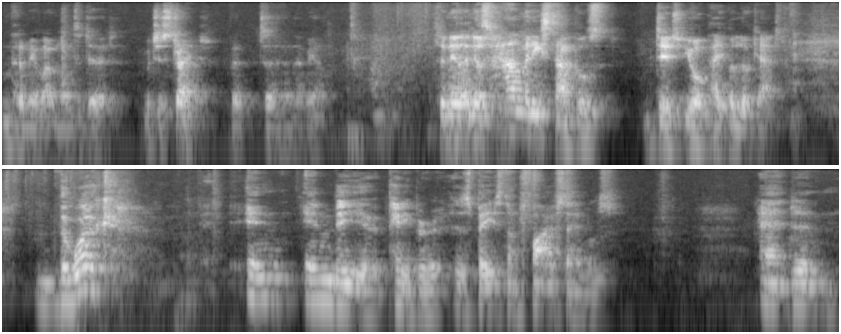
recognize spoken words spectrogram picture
Melanie might want to do it, which is strange. But uh, there we are. So, Neil, Niels, how many samples did your paper look at? The work in in the uh, paper is based on five samples, and um,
